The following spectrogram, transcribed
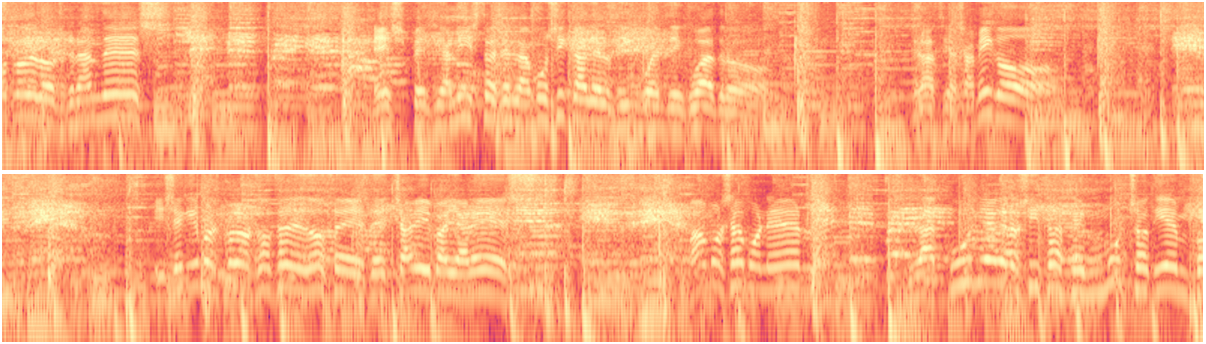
Otro de los grandes especialistas en la música del 54. Gracias amigo. Y seguimos con los 12 de 12 de Xavi Vallarés. Vamos a poner la cuña que nos hizo hace mucho tiempo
